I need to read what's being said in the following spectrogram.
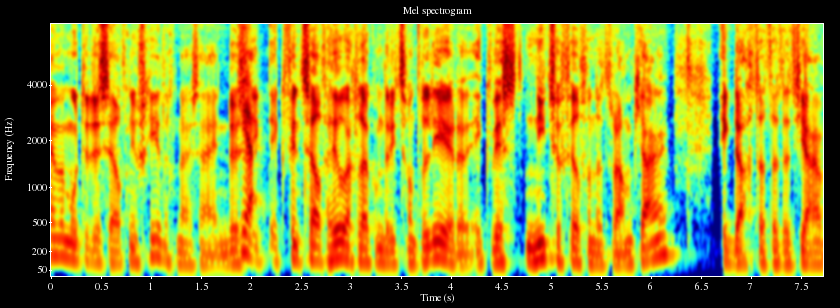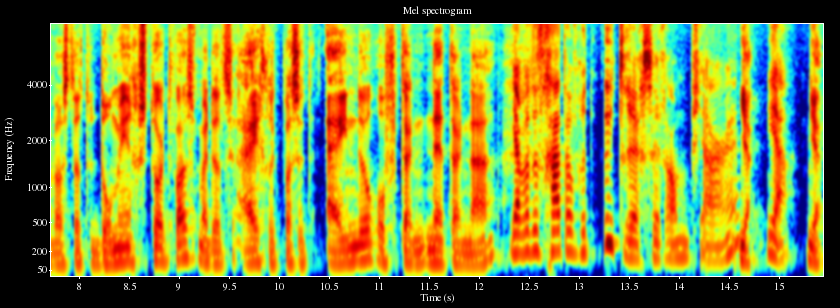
En we moeten er zelf nieuwsgierig naar zijn. Dus Ja. ik, ik vind het zelf heel erg leuk om er iets van te leren. Ik wist niet zoveel van het rampjaar. Ik dacht dat het het jaar was dat de dom ingestort was. Maar dat is eigenlijk pas het einde of daar, net daarna. Ja, want het gaat over het Utrechtse rampjaar. Hè? Ja. ja. Ja.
